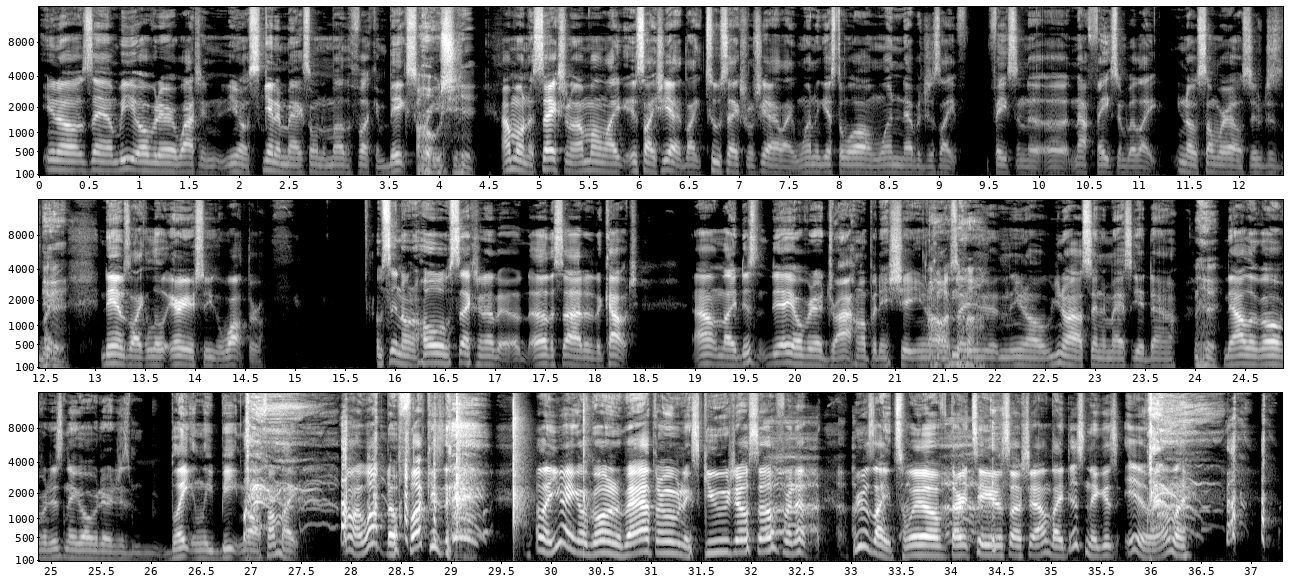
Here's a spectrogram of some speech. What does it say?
You know what I'm saying? We over there watching, you know, Cinemax on the motherfucking big screen. oh shit. I'm on a sectional. I'm on like it's like she had like two sectionals. She had like one against the wall and one that was just like facing the uh not facing but like you know somewhere else. It was just like Yeah. then it was like a little area so you could walk through. I'm sitting on a whole section of the, the other side of the couch. I'm like this. They over there dry humping and shit. You know Oh, what I'm saying? You know, you know how Cinemax get down. Now I look over, this nigga over there just blatantly beating off. I'm like, I'm like, what the fuck is that? I'm like, you ain't gonna go to the bathroom and excuse yourself for nothing. We was like 12, 13 or some shit. I'm like, this nigga's ill. I'm like,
